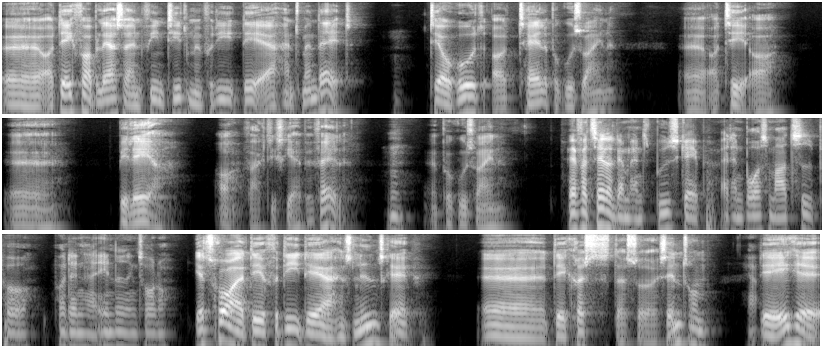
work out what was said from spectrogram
Øh, og det er ikke for at blære sig en fin titel, men fordi det er hans mandat til overhovedet at tale på Guds vegne, øh, og til at øh, belære og faktisk ja, befale mm. øh, på Guds vegne. Hvad fortæller det om hans budskab, at han bruger så meget tid på, på den her indledning, tror du? Jeg tror, at det er fordi, det er hans lidenskab. Øh, det er Kristus, der står i centrum. Ja. Det er ikke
